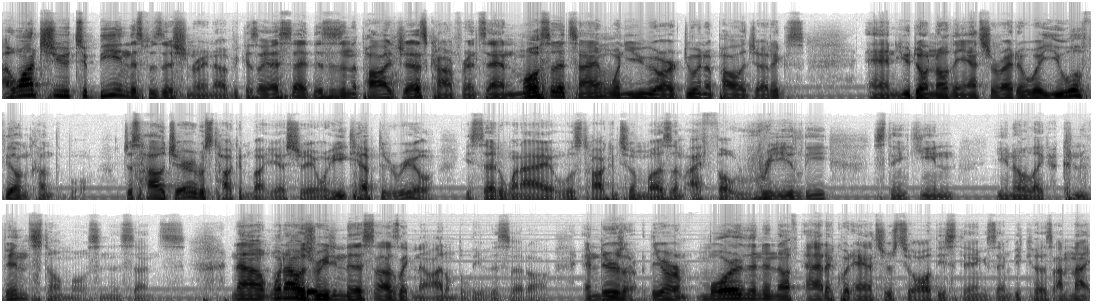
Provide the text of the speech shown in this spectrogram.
I want you to be in this position right now because, like I said, this is an apologetics conference, and most of the time when you are doing apologetics and you don't know the answer right away, you will feel uncomfortable just how Jared was talking about yesterday, where he kept it real. He said, when I was talking to a Muslim, I felt really stinking you know, like convinced almost in a sense. Now, when I was reading this, I was like, no, I don't believe this at all. And there's, there are more than enough adequate answers to all these things, and because I'm not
